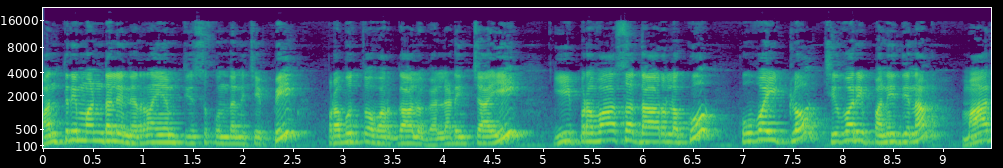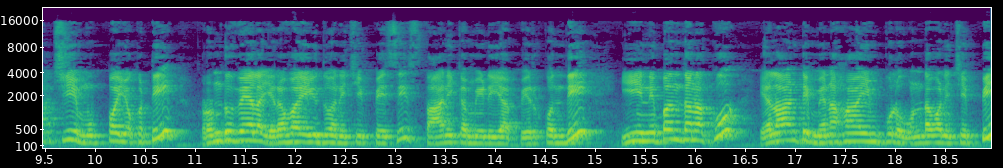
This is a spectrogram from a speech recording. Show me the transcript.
మంత్రిమండలి నిర్ణయం తీసుకుందని చెప్పి ప్రభుత్వ వర్గాలు వెల్లడించాయి. ఈ ప్రవాసదారులకు కువైట్లో చివరి పని దినం మార్చి ముప్పై ఒకటి రెండు వేల ఇరవై ఐదు అని చెప్పేసి స్థానిక మీడియా పేర్కొంది. ఈ నిబంధనకు ఎలాంటి మినహాయింపులు ఉండవని చెప్పి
